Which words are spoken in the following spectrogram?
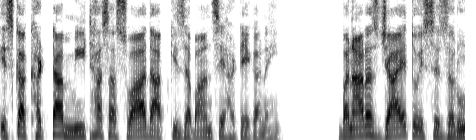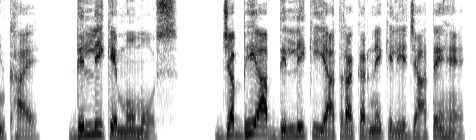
इसका खट्टा, मीठा सा स्वाद आपकी जबान से हटेगा नहीं। बनारस जाए तो इसे ज़रूर खाए। दिल्ली के मोमोस। जब भी आप दिल्ली की यात्रा करने के लिए जाते हैं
